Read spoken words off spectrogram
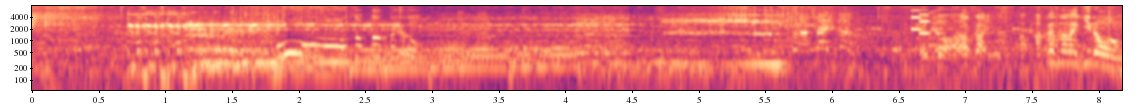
お赤赤七議論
